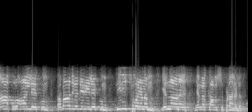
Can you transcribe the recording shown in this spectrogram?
ആ ഖുർആാനിലേക്കും പ്രവാചകചര്യയിലേക്കും തിരിച്ചു വരണം എന്നാണ് ഞങ്ങൾക്ക് ആവശ്യപ്പെടാനുള്ളത്.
